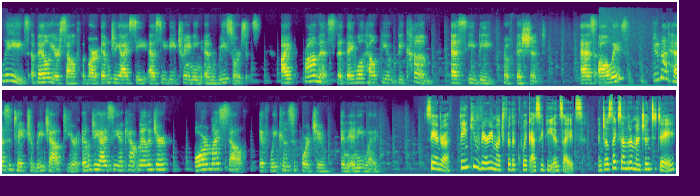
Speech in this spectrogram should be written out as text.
please avail yourself of our MGIC SEB training and resources. I promise that they will help you become SEB proficient. As always, do not hesitate to reach out to your MGIC account manager or myself if we can support you in any way. Sandra, thank you very much for the quick SEB insights. And just like Sandra mentioned today,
